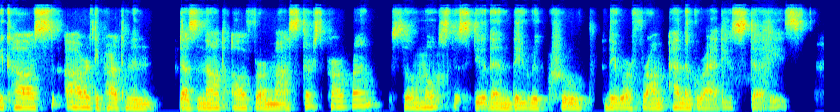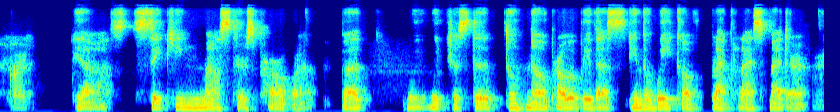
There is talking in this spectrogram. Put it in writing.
because our department does not offer a master's program. So mm-hmm. most students they recruit, they were from undergraduate studies. Right. Yeah, seeking master's program. But we, we just uh, don't know. Probably that's in the wake of Black Lives Matter. Mm-hmm.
